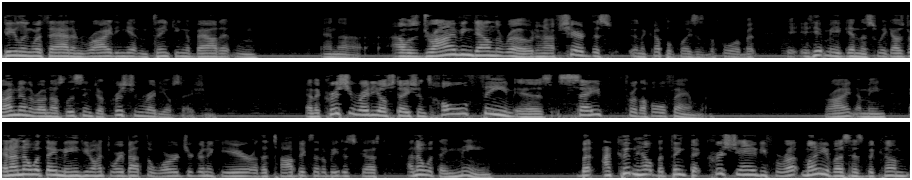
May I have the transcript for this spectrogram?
dealing with that and writing it and thinking about it and and uh, I was driving down the road and I've shared this in a couple of places before, but it, it hit me again this week. I was driving down the road and I was listening to a Christian radio station. And the Christian radio station's whole theme is safe for the whole family right? I mean, and I know what they mean. You don't have to worry about the words you're going to hear or the topics that will be discussed. I know what they mean. But I couldn't help but think that Christianity, for many of us, has become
